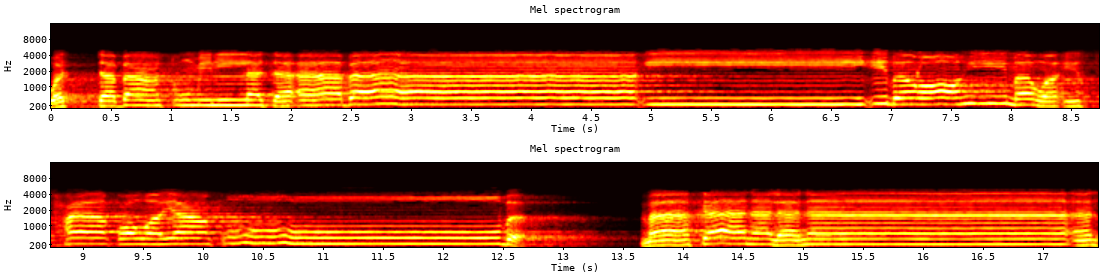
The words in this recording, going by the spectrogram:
وَاتَّبَعْتُ مِلَّةَ آبَائِي إِبْرَاهِيمَ وَإِسْحَاقَ وَيَعْقُوبَ ۚ. مَا كَانَ لَنَا أَن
